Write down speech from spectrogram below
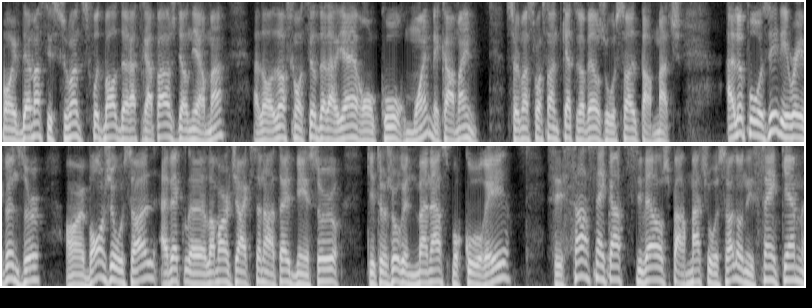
Bon, évidemment, c'est souvent du football de rattrapage dernièrement. Alors, lorsqu'on tire de l'arrière, on court moins, mais quand même, seulement 64 verges au sol par match. À l'opposé, les Ravens, eux, ont un bon jeu au sol, avec Lamar Jackson en tête, bien sûr, qui est toujours une menace pour courir. C'est 156 verges par match au sol. On est cinquième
